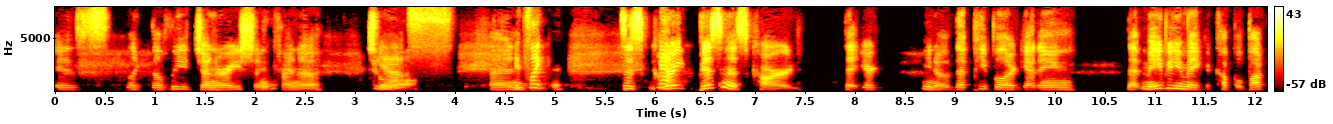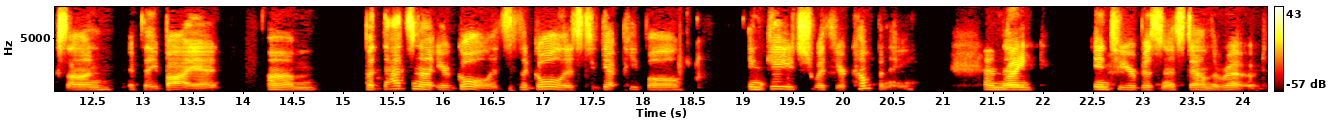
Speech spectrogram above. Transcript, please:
is like the lead generation kind of tool. Yes. And it's like it's this great yeah. business card that you're you know that people are getting that maybe you make a couple bucks on if they buy it um, but that's not your goal it's the goal is to get people engaged with your company and then right. into your business down the road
